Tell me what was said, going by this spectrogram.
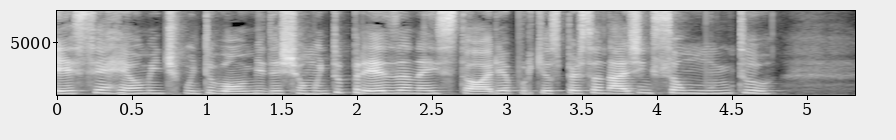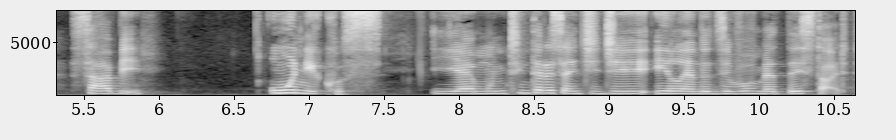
Esse é realmente muito bom, me deixou muito presa na história, porque os personagens são muito, sabe, únicos. E é muito interessante de ir lendo o desenvolvimento da história.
